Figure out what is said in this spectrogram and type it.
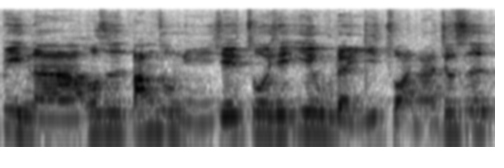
病啊，或是帮助你一些做一些业务的移转啊，就是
